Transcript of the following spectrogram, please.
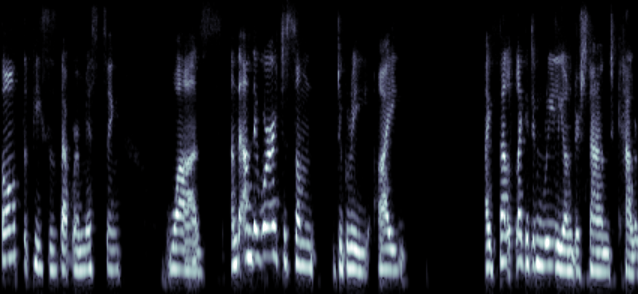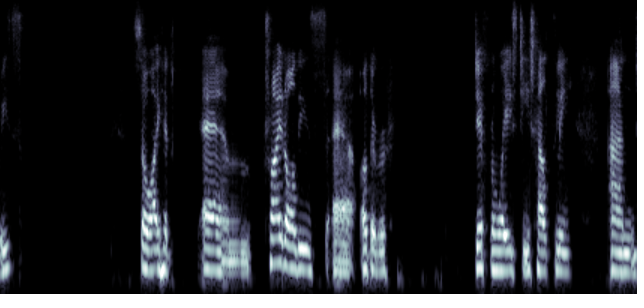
thought the pieces that were missing was, and, and they were to some degree, I I felt like I didn't really understand calories. So I had um, tried all these uh, other different ways to eat healthily, and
